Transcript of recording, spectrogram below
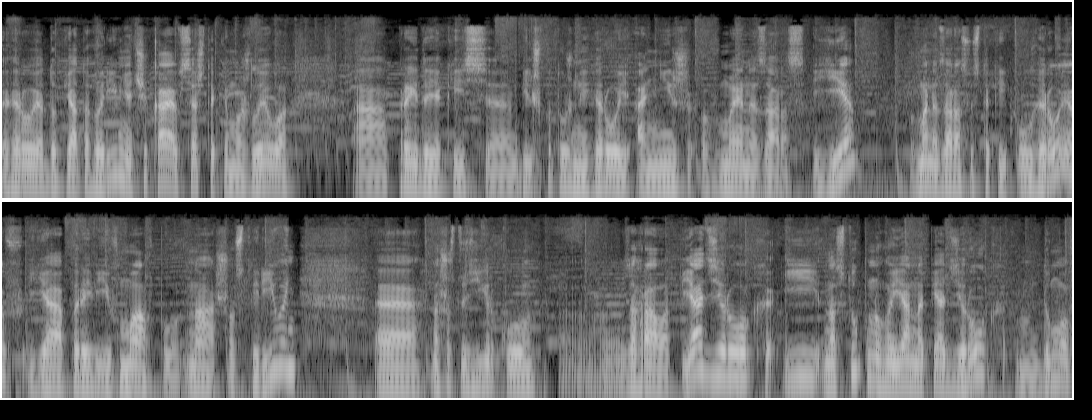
героя до п'ятого рівня. Чекаю, все ж таки, можливо, прийде якийсь е, більш потужний герой, аніж в мене зараз є. В мене зараз ось такий пул героїв. Я перевів мавпу на шостий рівень. Е, На шосту зірку е, заграла 5 зірок, і наступного я на 5 зірок думав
